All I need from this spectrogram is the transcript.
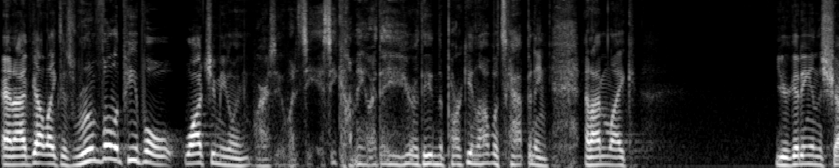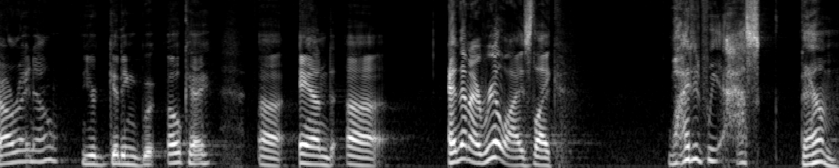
And I've got like this room full of people watching me, going, "Where is he? What is he? Is he coming? Are they here? Are they in the parking lot? What's happening?" And I'm like, "You're getting in the shower right now? You're getting okay?" Uh, and uh, and then I realized like why did we ask them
